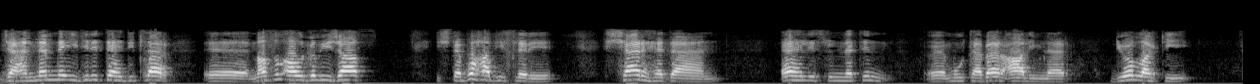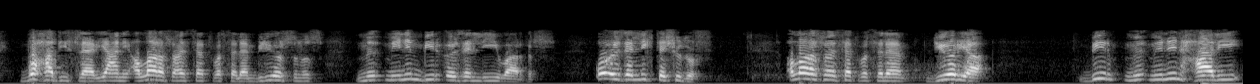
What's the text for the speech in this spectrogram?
Cehennemle ilgili tehditler e, nasıl algılayacağız? İşte bu hadisleri şerh eden ehli sünnetin e, muteber alimler diyorlar ki bu hadisler yani Allah Resulü Aleyhisselatü Vesselam biliyorsunuz müminin bir özelliği vardır. O özellik de şudur. Allah Resulü Aleyhisselatü Vesselam diyor ya bir müminin hali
